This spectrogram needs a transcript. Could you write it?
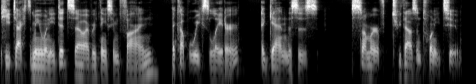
he texted me when he did so. Everything seemed fine. A couple weeks later, again, this is summer of 2022.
